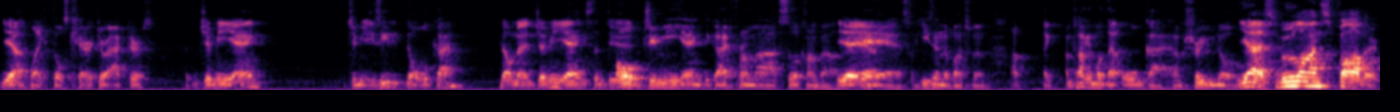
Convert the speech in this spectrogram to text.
Yeah. like those character actors. Jimmy Yang. Jimmy is he the old guy? No man, Jimmy Yang's the dude. Oh, Jimmy Yang, the guy from uh, Silicon Valley. Yeah, yeah. yeah, So he's in a bunch of them. I'm, like I'm talking about that old guy, and I'm sure you know. Who yes, Mulan's father.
